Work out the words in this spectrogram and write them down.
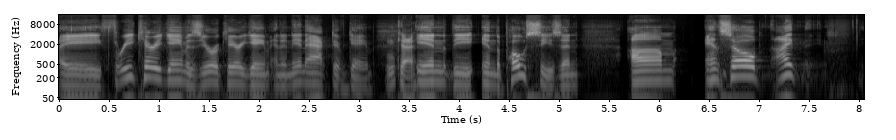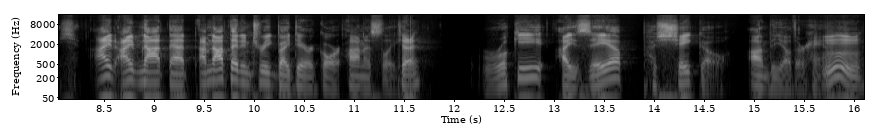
a three carry game, a zero carry game, and an inactive game. Okay. In the in the postseason, um, and so I, I, I'm not that I'm not that intrigued by Derrick Gore, honestly. Okay. Rookie Isaiah Pacheco, on the other hand. Mm.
